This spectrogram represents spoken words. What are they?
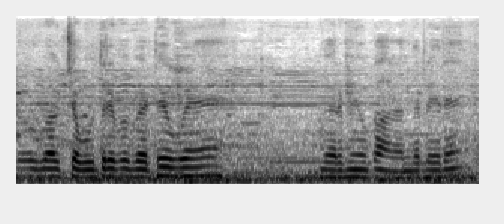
लोग अब चबूतरे पर बैठे हुए हैं, गर्मियों का आनंद ले रहे हैं।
